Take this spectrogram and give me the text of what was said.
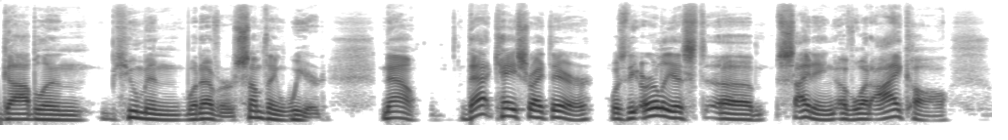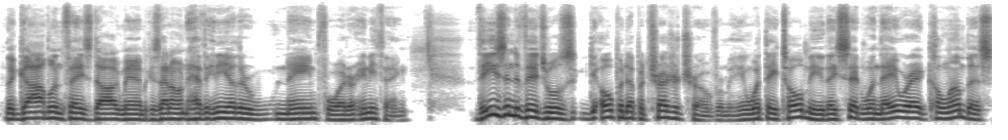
goblin, human, whatever, something weird. Now, that case right there was the earliest uh, sighting of what I call the goblin faced dog man because I don't have any other name for it or anything. These individuals opened up a treasure trove for me. And what they told me, they said when they were at Columbus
